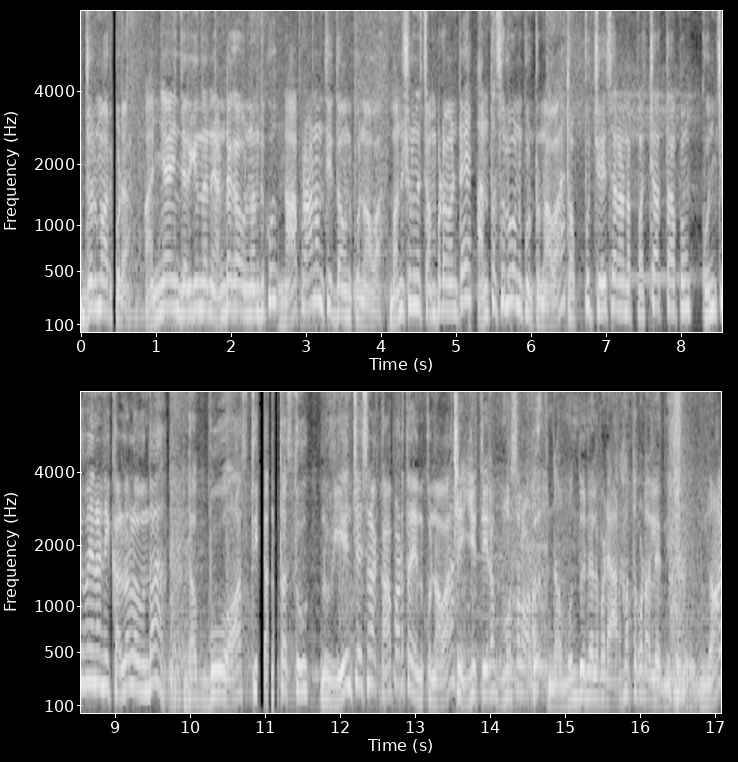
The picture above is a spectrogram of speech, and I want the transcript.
దుర్మార్గుడా అన్యాయం జరిగిందని అండగా ఉన్నందుకు నా ప్రాణం తీద్దాం అనుకున్నావా? మనుషుల్ని చంపడం అంటే అంత సులువు అనుకుంటున్నావా? తప్పు చేశానన్న పశ్చాత్తాపం కొంచెమైనా నీ కళ్ళలో ఉందా? డబ్బు ఆస్తి అంతస్తు నువ్వేం చేసినా కాపాడతాయి అనుకున్నావా? చెయ్యి తీరా ముసలాడా. నా ముందు ముందు నిలబడే అర్హత కూడా లేదు నీకు. నా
